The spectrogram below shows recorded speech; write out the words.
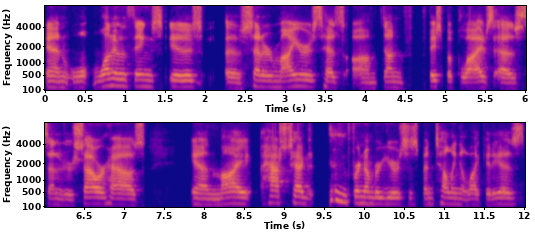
And w- one of the things is uh, Senator Myers has um, done Facebook Lives as Senator Shower has, and my hashtag for a number of years has been telling it like it is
